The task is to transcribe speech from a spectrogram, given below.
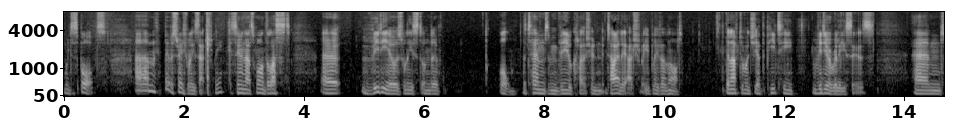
Winter Sports. Um, bit of a strange release actually, considering that's one of the last uh, videos released under, well, the Thames and Video Collection entirely actually, believe it or not. Then afterwards you have the PT video releases, and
